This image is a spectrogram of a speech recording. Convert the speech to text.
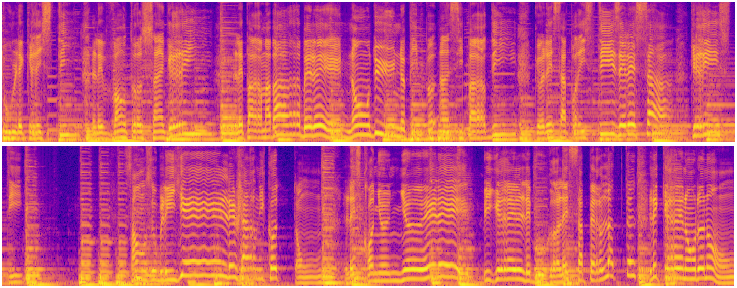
Tous les Christi, les ventres saints gris, les parmabarbe et les noms d'une pipe ainsi pardis que les sapristis et les sacristis. Sans oublier les jarnicotons, les scrogneux et les bigrets, les bougres, les saperlottes, les crénons de nom.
